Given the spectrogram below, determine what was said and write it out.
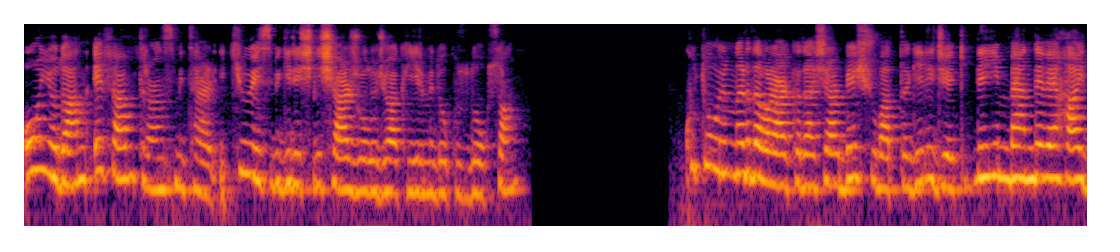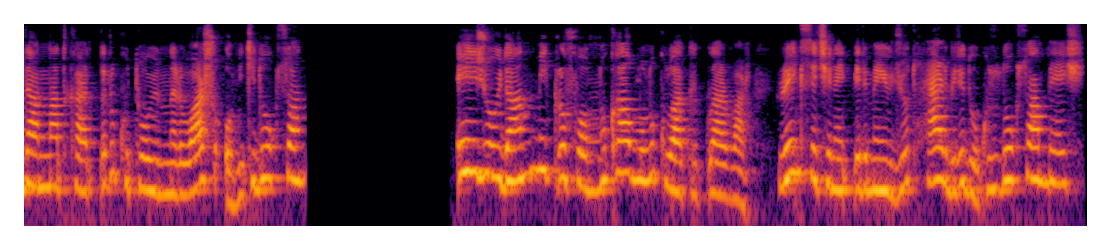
Onyo'dan FM transmitter 2 USB girişli şarj olacak 29.90. Kutu oyunları da var arkadaşlar. 5 Şubat'ta gelecek. Deyim Bende ve Haydi Anlat kartları kutu oyunları var. 12.90. Enjoy'dan mikrofonlu kablolu kulaklıklar var. Renk seçenekleri mevcut. Her biri 9.95.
